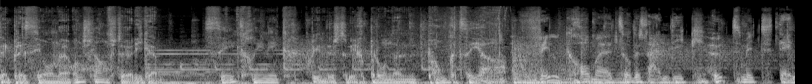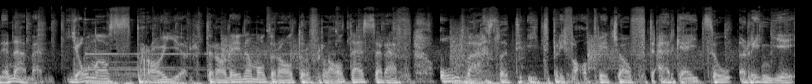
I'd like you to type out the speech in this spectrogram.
Depressionen und Schlafstörungen. Seeklinik-brunnen.ch Willkommen zu der Sendung. Heute mit diesen Namen. Jonas Breuer, der Arena-Moderator, verlässt SRF und wechselt in die Privatwirtschaft. Er geht zu Ringier.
